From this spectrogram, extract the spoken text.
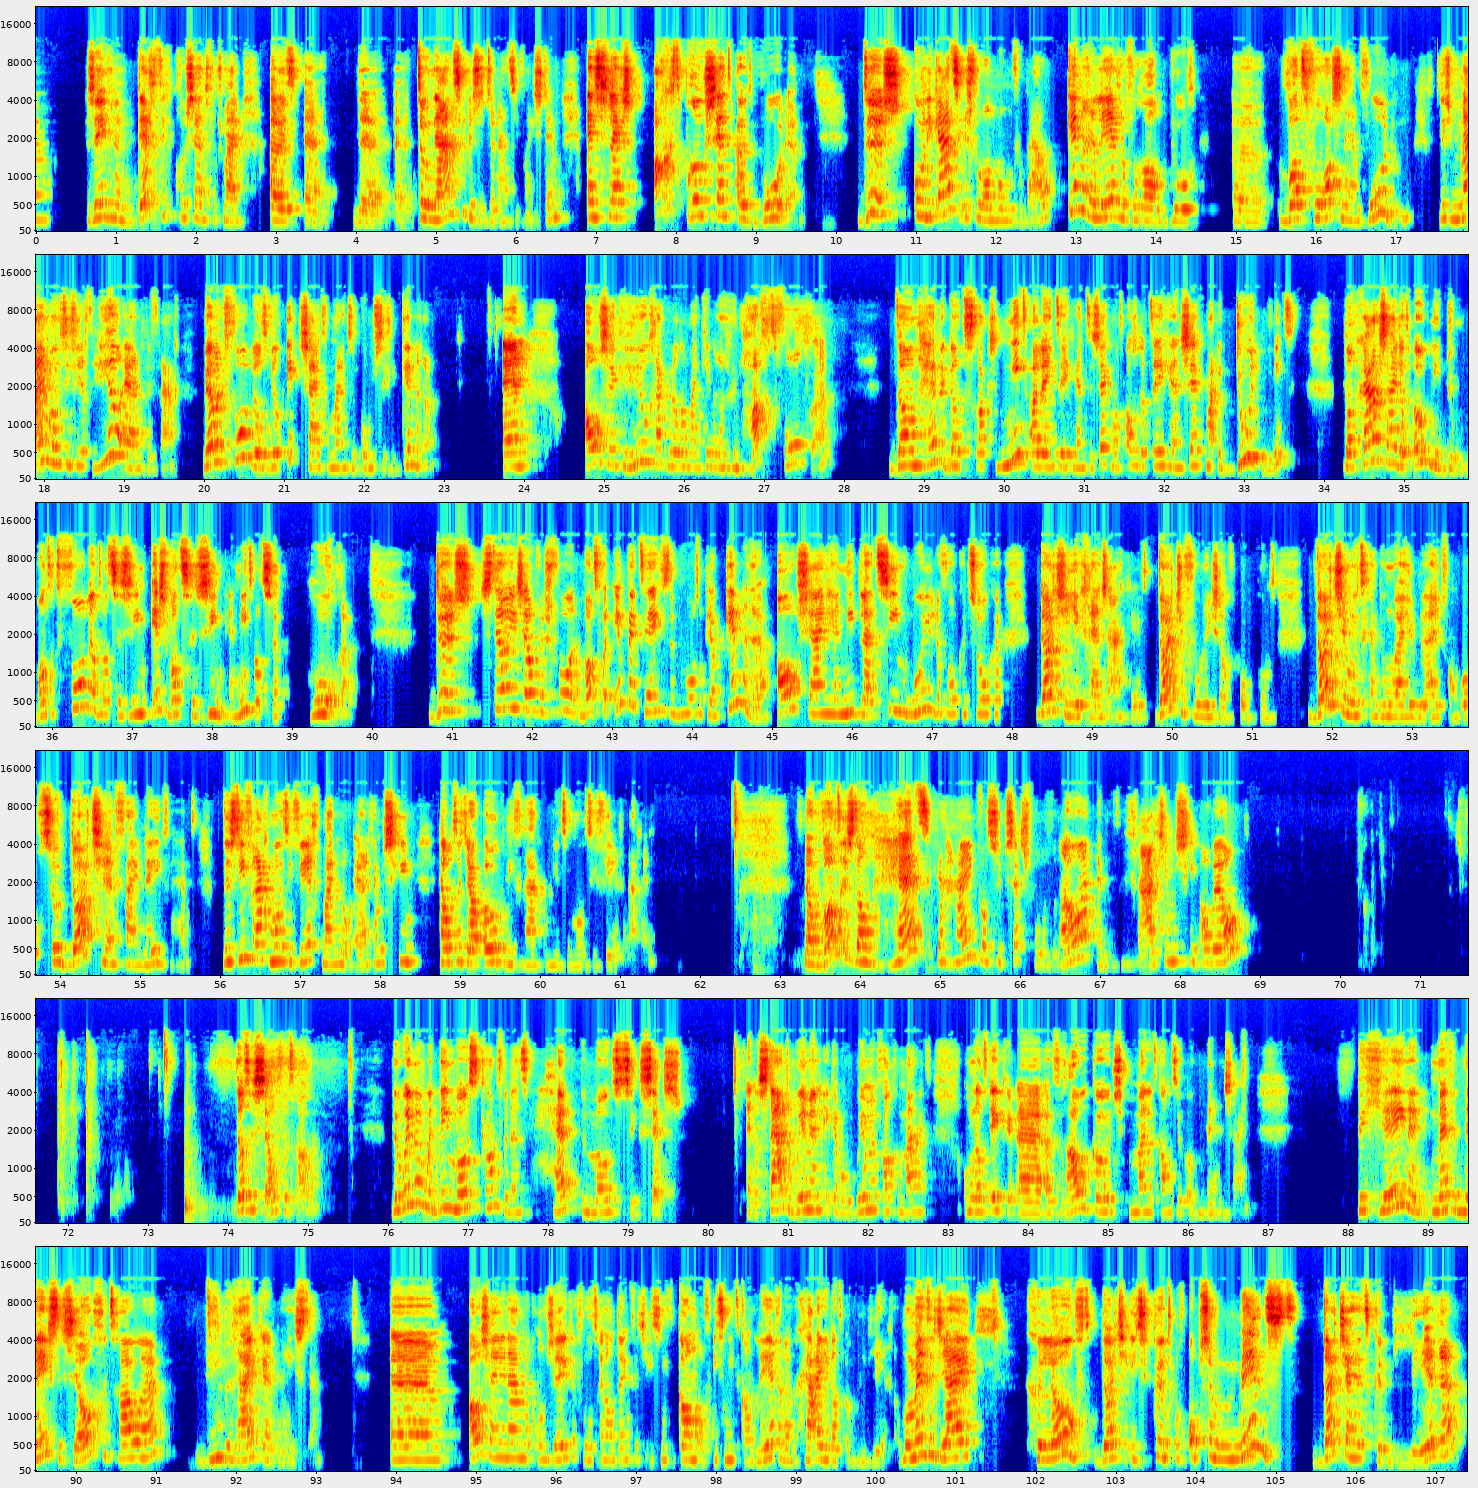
37% volgens mij uit uh, de uh, tonatie, dus de tonatie van je stem. En slechts 8% uit woorden. Dus communicatie is vooral non-verbaal. Kinderen leren vooral door wat volwassenen hem voordoen. Dus mij motiveert heel erg de vraag: welk voorbeeld wil ik zijn voor mijn toekomstige kinderen? En als ik heel graag wil dat mijn kinderen hun hart volgen, dan heb ik dat straks niet alleen tegen hen te zeggen. Want als ik dat tegen hen zeg, maar ik doe het niet, dan gaan zij dat ook niet doen. Want het voorbeeld wat ze zien is wat ze zien en niet wat ze horen. Dus stel jezelf eens voor, wat voor impact heeft het bijvoorbeeld op jouw kinderen als jij hen niet laat zien hoe je ervoor kunt zorgen dat je je grenzen aangeeft, dat je voor jezelf opkomt, dat je moet gaan doen waar je blij van wordt, zodat je een fijn leven hebt. Dus die vraag motiveert mij heel erg en misschien helpt het jou ook die vraag om je te motiveren daarin. Nou, wat is dan het geheim van succesvolle vrouwen? En dat raad je misschien al wel. Dat is zelfvertrouwen. The women with the most confidence have the most success. En er staat women, ik heb er women van gemaakt, omdat ik uh, een vrouwencoach, maar dat kan natuurlijk ook men zijn. Degene met het meeste zelfvertrouwen, die bereiken het meeste. Um, als jij je namelijk onzeker voelt en dan denkt dat je iets niet kan of iets niet kan leren, dan ga je dat ook niet leren. Op het moment dat jij gelooft dat je iets kunt, of op zijn minst dat je het kunt leren,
